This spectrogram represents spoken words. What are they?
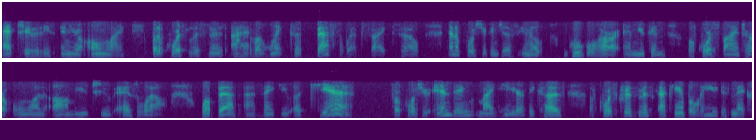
activities in your own life. But of course, listeners, I have a link to Beth's website, so and of course you can just you know Google her, and you can of course find her on um, YouTube as well. Well, Beth, I thank you again for of course you're ending my year because of course Christmas I can't believe is next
